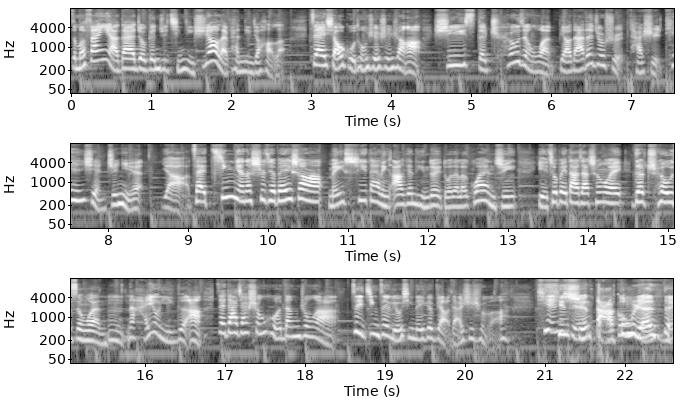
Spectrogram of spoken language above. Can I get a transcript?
怎么翻译啊？大家就根据情景需要来判定就好了。在小谷同学身上啊，She's the chosen one，表达的就是她是天选之女。呀，在今年的世界杯上啊，梅西带领阿根廷队夺得了冠军，也就被大家称为 the chosen one。嗯，那还有一个啊，在大家生活当中啊，最近最流行的一个表达是什么？天选打工人，对，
